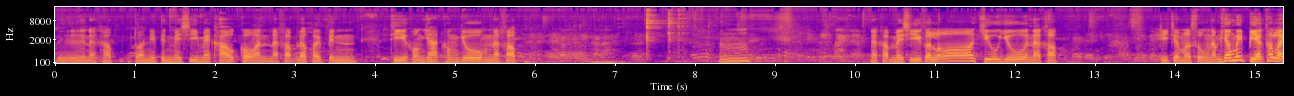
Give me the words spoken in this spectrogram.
เด้อนะครับ ตอนนี้เป็นแม่ชีแม่ขาวก่อนนะครับ แล้วค่อยเป็นทีของญาติของโยมนะครับนะครับแม่ชีก็ล้อคิวอยู่นะครับ ที่จะมาส่งน้ำยังไม่เปียกเท่าไหร่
